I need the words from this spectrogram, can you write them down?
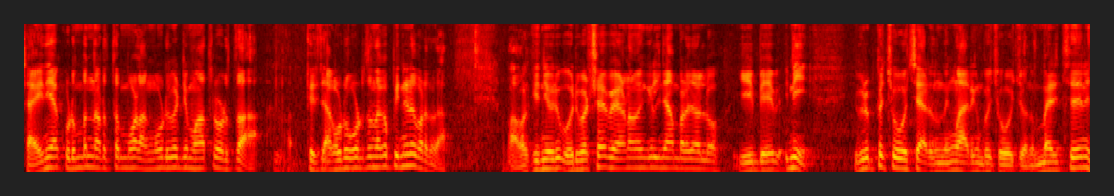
ഷൈനി ആ കുടുംബം നടത്തുമ്പോൾ അങ്ങോട്ട് വേണ്ടി മാത്രം കൊടുത്താ തിരിച്ച് അങ്ങോട്ട് കൊടുത്തെന്നൊക്കെ പിന്നീട് പറഞ്ഞതാണ് അപ്പോൾ അവർക്ക് ഇനി ഒരു ഒരുപക്ഷെ വേണമെങ്കിൽ ഞാൻ പറഞ്ഞല്ലോ ഈ ബേബി ഇനി ഇവരിപ്പോൾ ചോദിച്ചായിരുന്നു നിങ്ങൾ ആരെങ്കിലും പോയി ചോദിച്ചു വന്നു മരിച്ചതിന്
